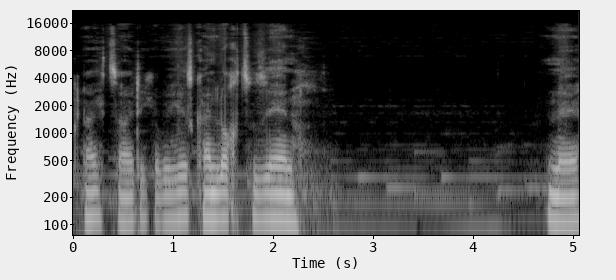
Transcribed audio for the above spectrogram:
Gleichzeitig, aber hier ist kein Loch zu sehen. Nee.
